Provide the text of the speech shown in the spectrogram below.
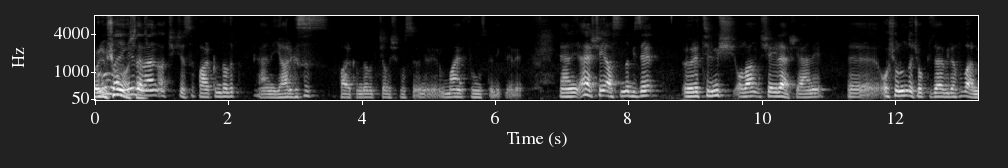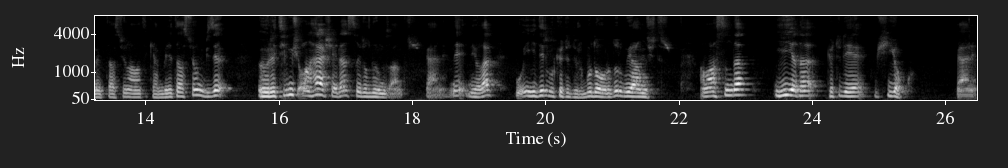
öyle bir şey olmaz. ilgili de ben açıkçası farkındalık yani yargısız farkındalık çalışması öneriyorum. Mindfulness dedikleri. Yani her şey aslında bize öğretilmiş olan şeyler. Yani e, Osho'nun da çok güzel bir lafı var meditasyonu anlatırken. Meditasyon bize öğretilmiş olan her şeyden sıyrıldığımız andır. Yani ne diyorlar? Bu iyidir, bu kötüdür, bu doğrudur, bu yanlıştır. Ama aslında iyi ya da kötü diye bir şey yok. Yani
